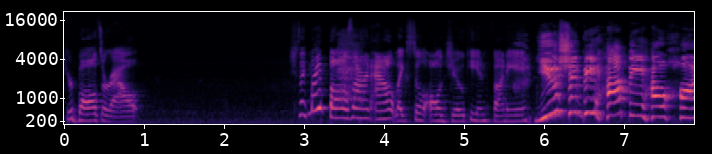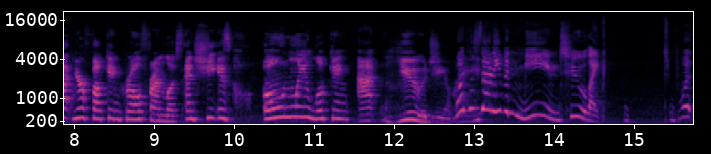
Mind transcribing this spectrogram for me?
"Your balls are out." She's like, "My balls aren't out." Like still all jokey and funny. You should be happy how hot your fucking girlfriend looks, and she is only looking at you, Jionni. What does that even mean, too? Like. What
